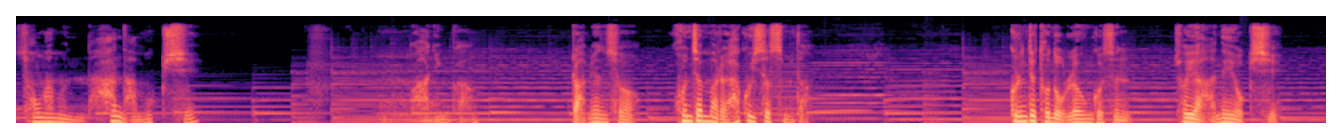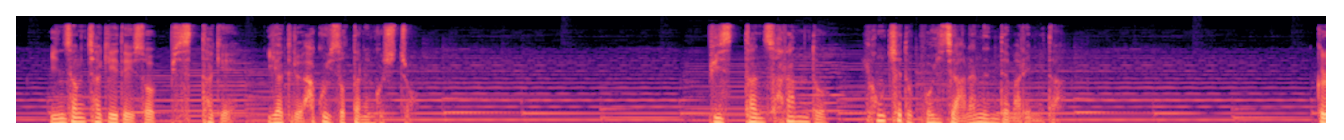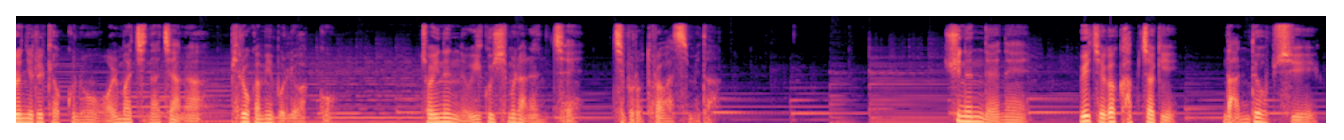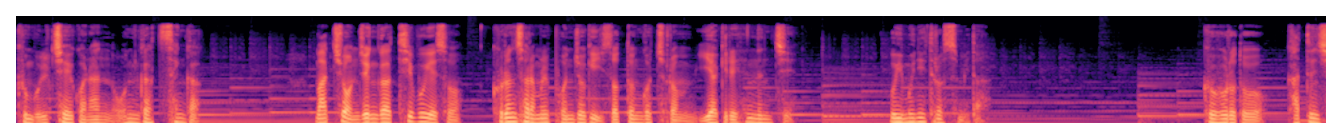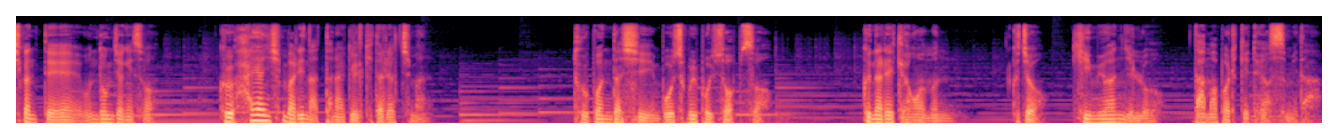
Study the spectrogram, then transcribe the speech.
성함은 한암욱 씨? 음, 아닌가? 라면서 혼잣말을 하고 있었습니다. 그런데 더 놀라운 것은 저희 아내 역시 인상착의에 대해서 비슷하게 이야기를 하고 있었다는 것이죠. 비슷한 사람도 형체도 보이지 않았는데 말입니다. 그런 일을 겪은 후 얼마 지나지 않아 피로감이 몰려왔고 저희는 의구심을 안한채 집으로 돌아왔습니다. 쉬는 내내 왜 제가 갑자기 난데없이 그 물체에 관한 온갖 생각, 마치 언젠가 TV에서 그런 사람을 본 적이 있었던 것처럼 이야기를 했는지 의문이 들었습니다. 그 후로도 같은 시간대에 운동장에서 그 하얀 신발이 나타나길 기다렸지만 두 번 다시 모습을 볼 수 없어 그날의 경험은 그저 기묘한 일로 남아버리게 되었습니다.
